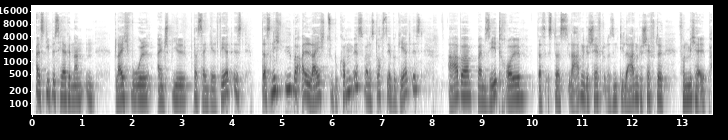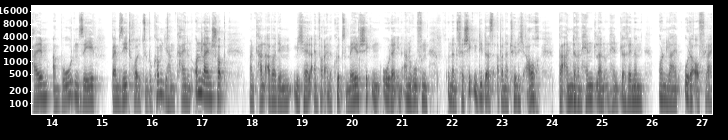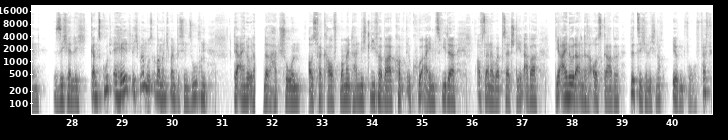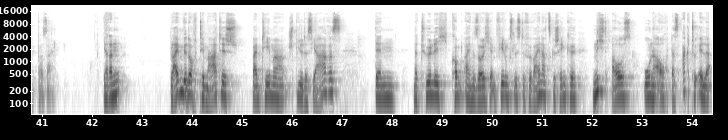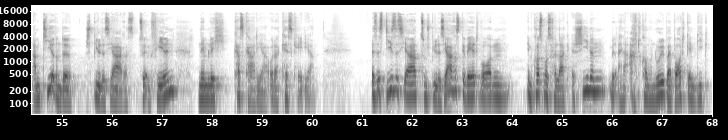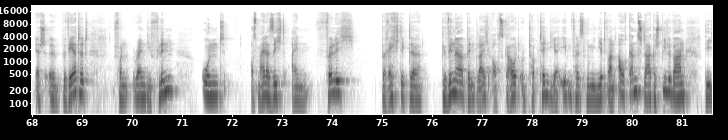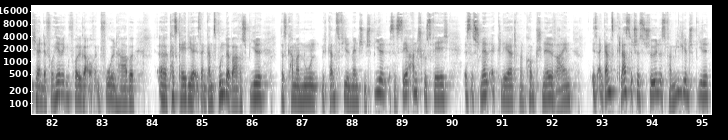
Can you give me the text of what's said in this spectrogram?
als die bisher genannten. Gleichwohl ein Spiel, das sein Geld wert ist, das nicht überall leicht zu bekommen ist, weil es doch sehr begehrt ist, aber beim Seetroll, das ist das Ladengeschäft oder sind die Ladengeschäfte von Michael Palm am Bodensee beim Seetroll zu bekommen. Die haben keinen Online-Shop. Man kann aber dem Michael einfach eine kurze Mail schicken oder ihn anrufen und dann verschicken die das aber natürlich auch bei anderen Händlern und Händlerinnen online oder offline sicherlich ganz gut erhältlich. Man muss aber manchmal ein bisschen suchen. Der eine oder andere hat schon ausverkauft, momentan nicht lieferbar, kommt im Q1 wieder auf seiner Website stehen, aber die eine oder andere Ausgabe wird sicherlich noch irgendwo verfügbar sein. Ja, dann bleiben wir doch thematisch beim Thema Spiel des Jahres, denn natürlich kommt eine solche Empfehlungsliste für Weihnachtsgeschenke nicht aus, ohne auch das aktuelle amtierende Spiel des Jahres zu empfehlen, nämlich Cascadia oder Cascadia. Es ist dieses Jahr zum Spiel des Jahres gewählt worden, im Kosmos Verlag erschienen, mit einer 8,0 bei Boardgame Geek äh, bewertet von Randy Flynn und aus meiner Sicht ein völlig berechtigter Gewinner, wenngleich auch Scout und Top Ten, die ja ebenfalls nominiert waren, auch ganz starke Spiele waren, die ich ja in der vorherigen Folge auch empfohlen habe. Äh, Cascadia ist ein ganz wunderbares Spiel. Das kann man nun mit ganz vielen Menschen spielen. Es ist sehr anschlussfähig. Es ist schnell erklärt. Man kommt schnell rein. Ist ein ganz klassisches, schönes Familienspiel,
